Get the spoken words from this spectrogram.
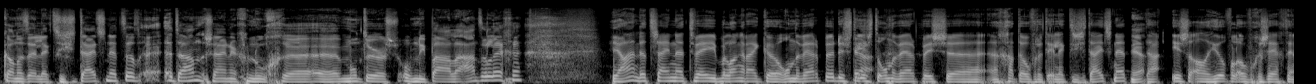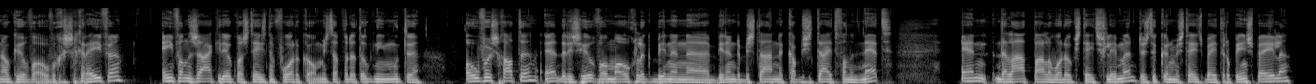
Kan het elektriciteitsnet het aan? Zijn er genoeg monteurs om die palen aan te leggen? Ja, dat zijn twee belangrijke onderwerpen. Dus het ja. eerste onderwerp is, gaat over het elektriciteitsnet. Ja. Daar is al heel veel over gezegd en ook heel veel over geschreven. Een van de zaken die ook wel steeds naar voren komen... is dat we dat ook niet moeten overschatten. Er is heel veel mogelijk binnen, binnen de bestaande capaciteit van het net. En de laadpalen worden ook steeds slimmer. Dus daar kunnen we steeds beter op inspelen.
